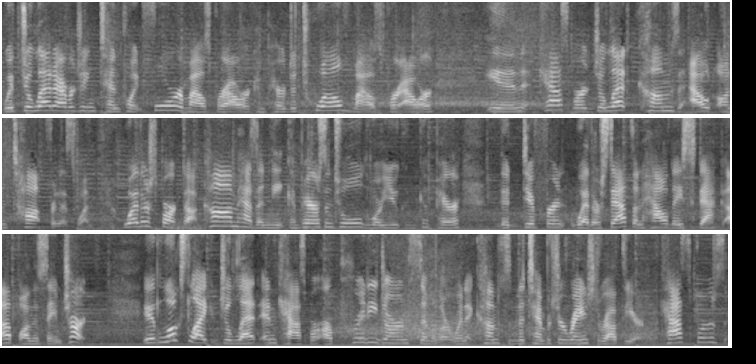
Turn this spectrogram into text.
with Gillette averaging 10.4 miles per hour compared to 12 miles per hour, in Casper, Gillette comes out on top for this one. WeatherSpark.com has a neat comparison tool where you can compare the different weather stats on how they stack up on the same chart. It looks like Gillette and Casper are pretty darn similar when it comes to the temperature range throughout the year. Casper's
